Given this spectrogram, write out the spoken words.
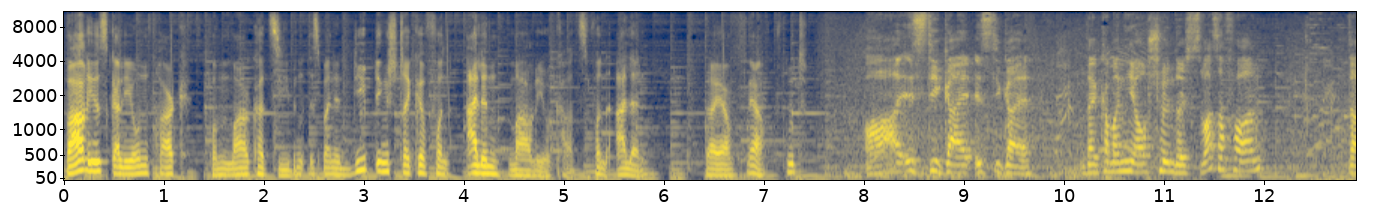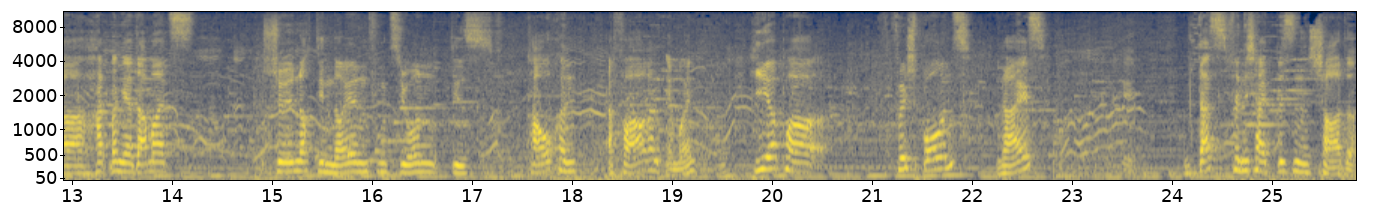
Varius Galeonenfrag von Mario Kart 7 ist meine Lieblingsstrecke von allen Mario Karts. Von allen. Daher, ja, gut. Oh, ist die geil, ist die geil. Und dann kann man hier auch schön durchs Wasser fahren. Da hat man ja damals schön noch die neuen Funktionen, dieses Tauchen erfahren. Ja, moin. Hier ein paar Fishbones. Nice. Okay. Das finde ich halt ein bisschen schade,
